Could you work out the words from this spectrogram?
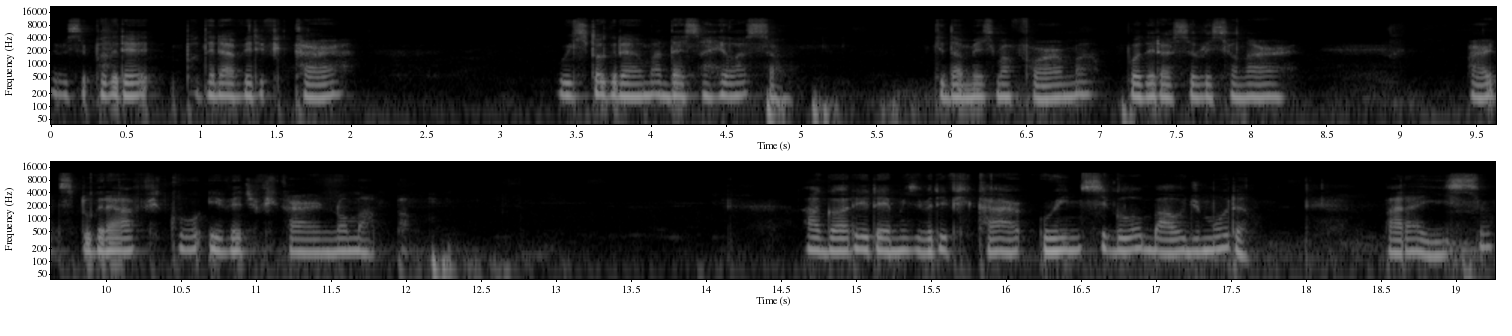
Você poderá, poderá verificar o histograma dessa relação, que da mesma forma poderá selecionar partes do gráfico e verificar no mapa. Agora iremos verificar o índice global de Moran. Para isso,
